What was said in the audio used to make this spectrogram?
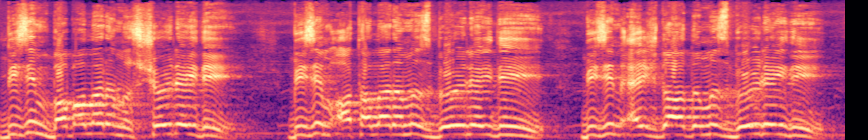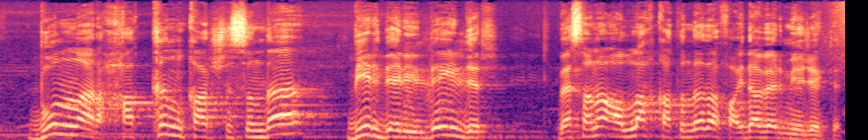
bizim babalarımız şöyleydi, bizim atalarımız böyleydi, bizim ecdadımız böyleydi. Bunlar hakkın karşısında bir delil değildir ve sana Allah katında da fayda vermeyecektir.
